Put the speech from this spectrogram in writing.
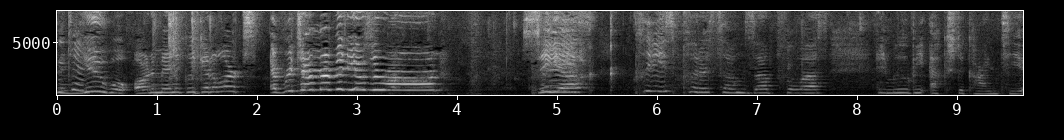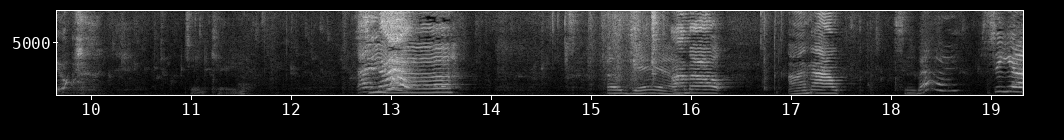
and you will automatically get alerts every time our videos are on. See ya. Please, please put a thumbs up for us, and we'll be extra kind to you. JK. See ya. Oh yeah. I'm out. I'm out. Say bye. See ya.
